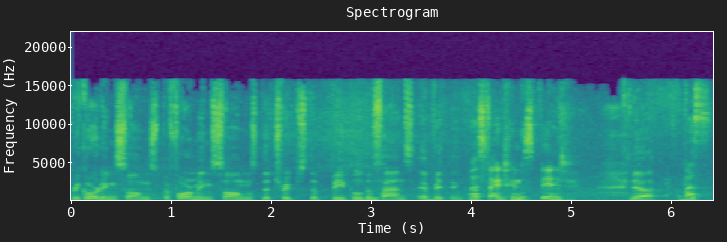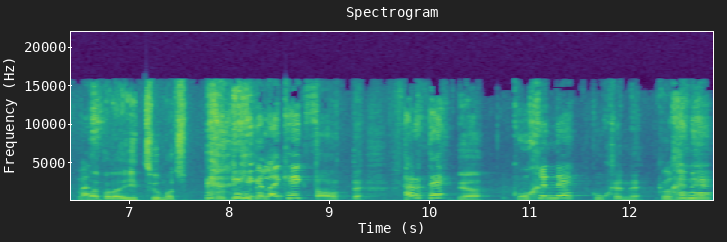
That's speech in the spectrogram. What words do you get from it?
recording songs, performing songs, the trips, the people, the mm-hmm. fans, everything. Was für ein schönes Bild. Yeah, Was, I, ah, but I eat too much. you like cake? Tarte. Tarte? Yeah, Kuchene? Kuchene. Kuchene?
